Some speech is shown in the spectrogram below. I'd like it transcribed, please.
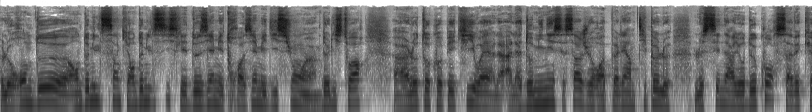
le Ronde 2 euh, en 2005 et en 2006 les deuxième et troisième éditions de l'histoire. Lotto Kopecky, ouais, elle a, dominé, c'est ça. Je vais rappeler un petit peu le, le scénario de course avec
